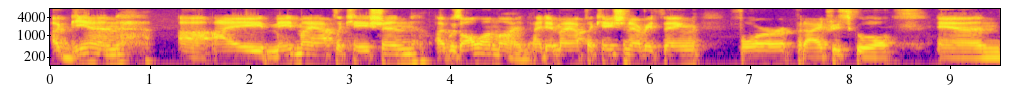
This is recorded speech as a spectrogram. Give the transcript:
again, uh, I made my application. It was all online. I did my application, everything for podiatry school, and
